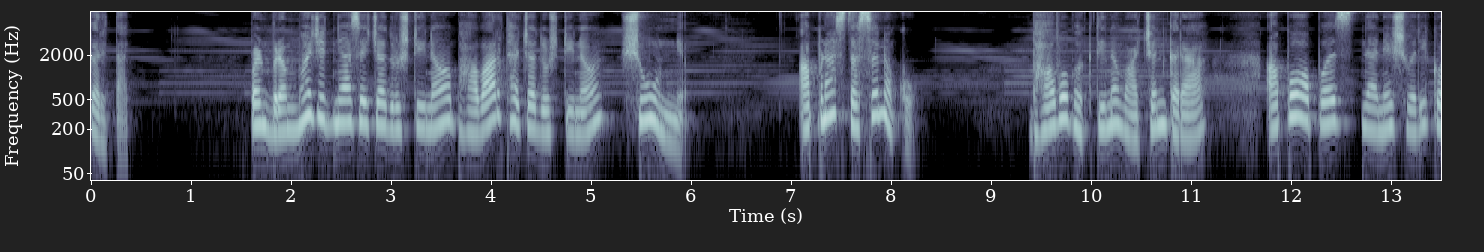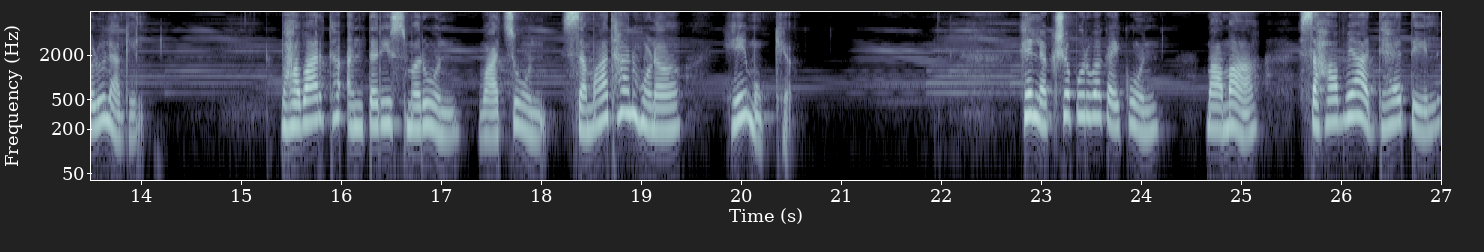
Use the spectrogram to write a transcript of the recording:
करतात. पण ब्रह्मजिज्ञासेच्या दृष्टीनं भावार्थाच्या दृष्टीनं शून्य. आपणास तसं नको. भावभक्तीनं वाचन करा आपोआपच ज्ञानेश्वरी कळू लागेल. भावार्थ अंतरी स्मरून वाचून समाधान होणं हे मुख्य. हे लक्षपूर्वक ऐकून मामा सहाव्या अध्यायातील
